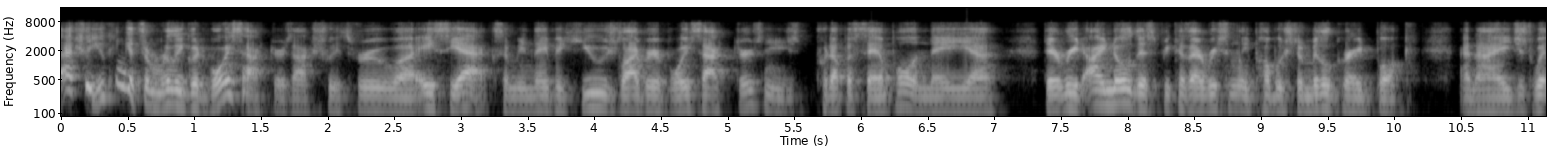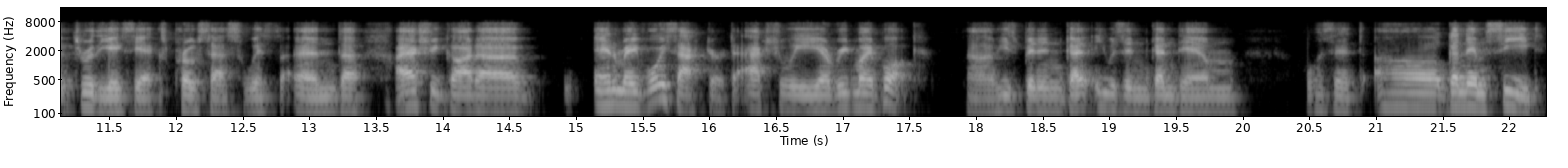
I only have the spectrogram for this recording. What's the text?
actually you can get some really good voice actors actually through uh, ACX. I mean, they have a huge library of voice actors, and you just put up a sample and they uh, they read. I know this because I recently published a middle grade book, and I just went through the ACX process with, and uh, I actually got a anime voice actor to actually uh, read my book. Uh, he's been in he was in Gundam, was it? Oh, Gundam Seed.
